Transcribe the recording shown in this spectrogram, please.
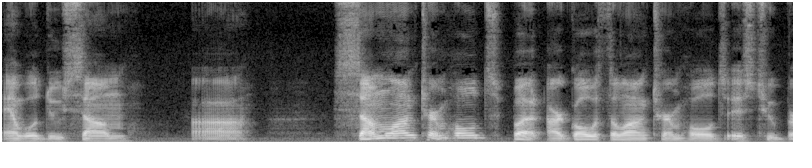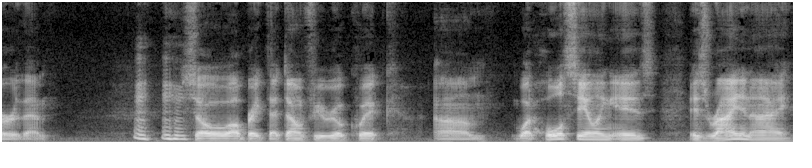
and we'll do some, uh, some long term holds. But our goal with the long term holds is to burr them. Mm-hmm. So I'll break that down for you real quick. Um, what wholesaling is is Ryan and I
